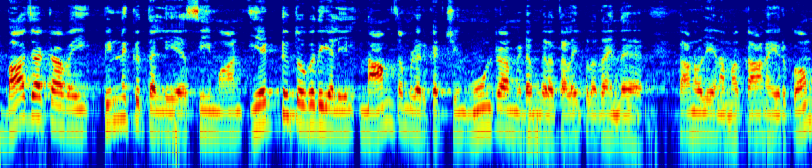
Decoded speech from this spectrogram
பாஜகவை பின்னுக்கு தள்ளிய சீமான் எட்டு தொகுதிகளில் நாம் தமிழர் கட்சி மூன்றாம் இடங்கிற தலைப்பில் தான் இந்த காணொலியை நம்ம காண இருக்கோம்.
